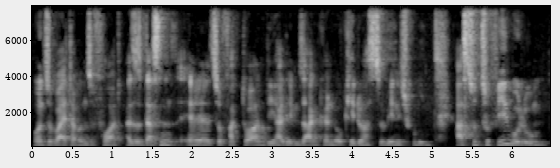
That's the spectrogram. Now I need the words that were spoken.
und so weiter und so fort. Also das sind äh, so Faktoren, die halt eben sagen können, okay, du hast zu wenig Volumen. Hast du zu viel Volumen,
